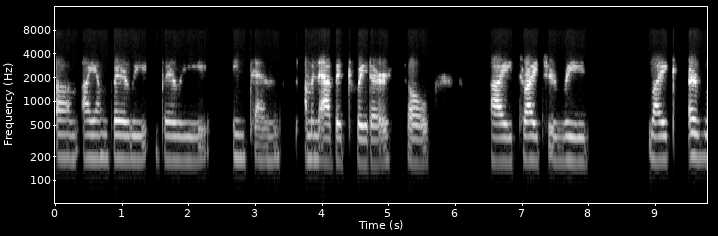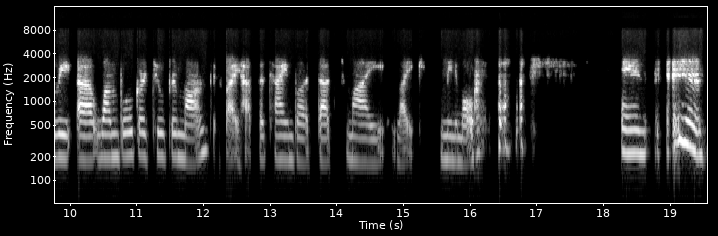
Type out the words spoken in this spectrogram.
Um, I am very very intense. I'm an avid reader, so I try to read like every uh one book or two per month if I have the time, but that's my like minimal. and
